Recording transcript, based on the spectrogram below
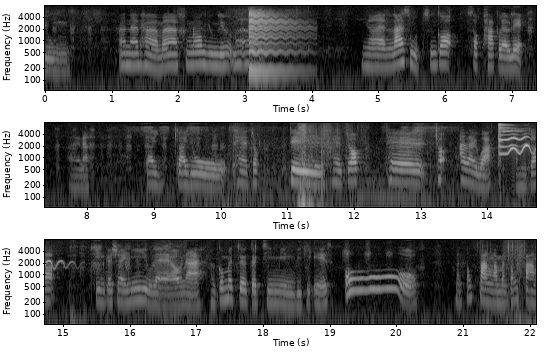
ยุงอนาถามากข้างนอกยุงเยอะมาก งานล่าสุดซึ่งก็สักพักแล้วแหละอะไรนะกายกายโยแทจอกเจแทจอกแทชออะไรวะ อันนี้ก็อินกับชายนี่อยู่แล้วนะ แล้วก็มาเจอกับจีมิน BTS โอ้ มันต้องปังอะมันต้องปัง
